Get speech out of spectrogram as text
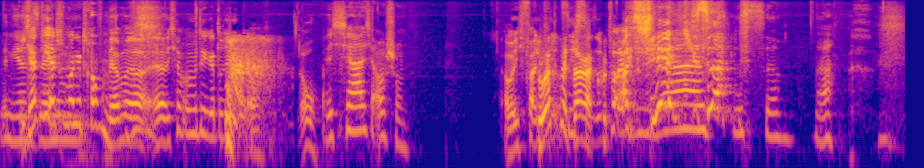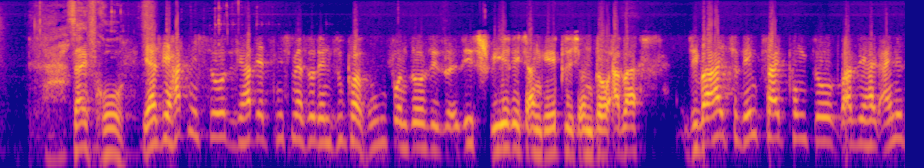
In ihren Ich habe die ja schon mal getroffen. Wir haben ja, äh, ich habe mal mit ihr gedreht. Auch. Ich, ja, ich auch schon. Aber ich fand Du hast mit Sarah so Kuttner gedreht? Ja, Ja, ist, ähm, ja. Sei froh. ja, sie hat nicht so, sie hat jetzt nicht mehr so den super Ruf und so, sie, sie ist schwierig angeblich und so, aber sie war halt zu dem Zeitpunkt so, war sie halt eine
